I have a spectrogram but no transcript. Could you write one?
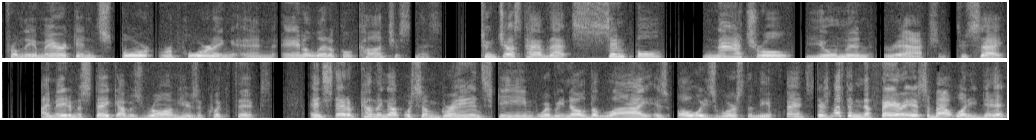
from the American sport reporting and analytical consciousness to just have that simple, natural human reaction to say, I made a mistake, I was wrong, here's a quick fix. instead of coming up with some grand scheme where we know the lie is always worse than the offense. There's nothing nefarious about what he did.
